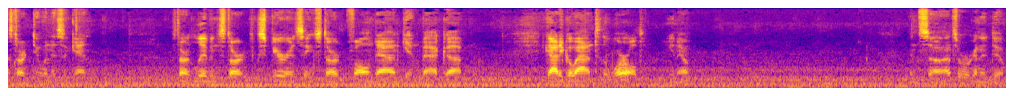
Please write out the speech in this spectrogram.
start doing this again, start living, start experiencing, start falling down, getting back up. Got to go out into the world, you know. And so that's what we're going to do.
